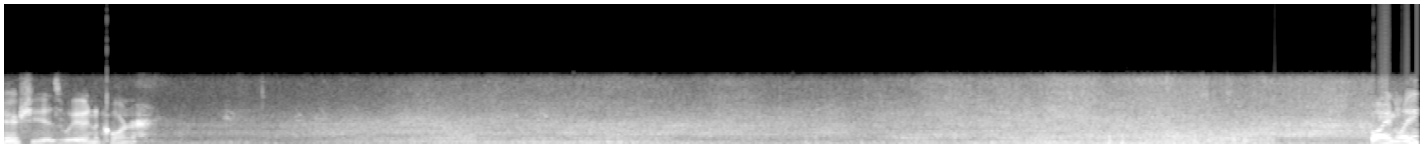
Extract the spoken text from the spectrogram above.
There she is, way in the corner. Finally,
